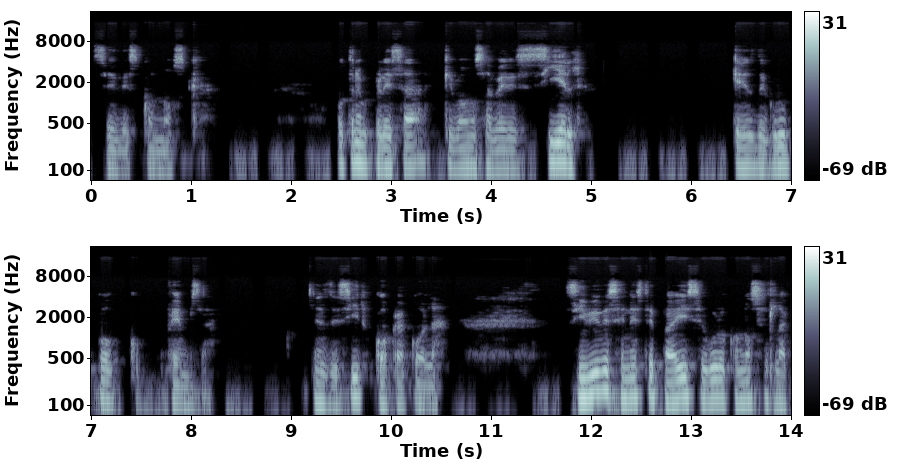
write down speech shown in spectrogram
se desconozca. Otra empresa que vamos a ver es Ciel, que es de grupo FEMSA, es decir, Coca-Cola. Si vives en este país seguro conoces la,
